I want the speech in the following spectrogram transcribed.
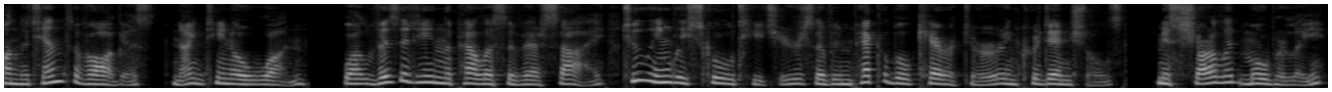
On the 10th of August, 1901, while visiting the Palace of Versailles, two English school teachers of impeccable character and credentials, Miss Charlotte Moberly,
